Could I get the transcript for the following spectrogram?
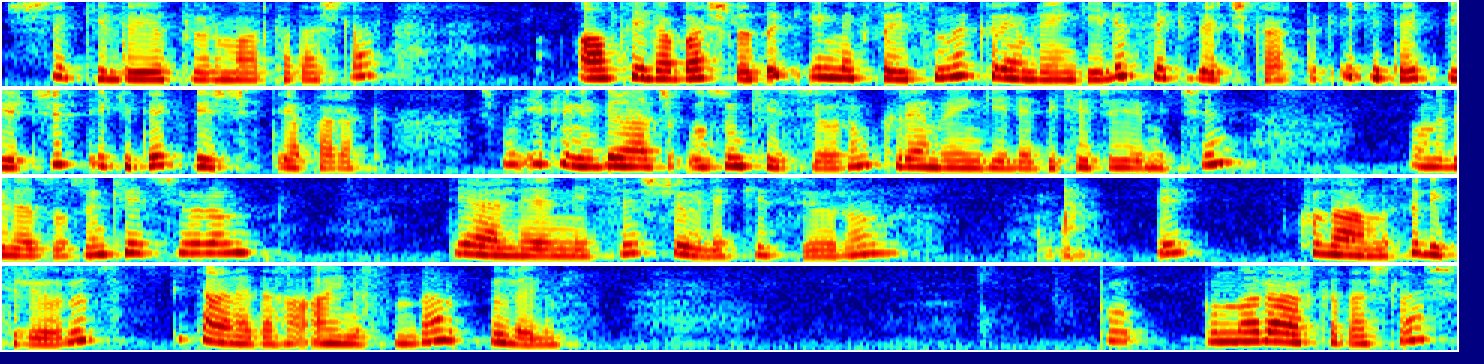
Şekilde yapıyorum arkadaşlar 6 ile başladık. İlmek sayısını krem rengiyle 8'e çıkarttık. 2 tek bir çift 2 tek bir çift yaparak. Şimdi ipimi birazcık uzun kesiyorum krem rengiyle dikeceğim için. Onu biraz uzun kesiyorum. Diğerlerini ise şöyle kesiyorum ve kulağımızı bitiriyoruz. Bir tane daha aynısından örelim. Bu bunları arkadaşlar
